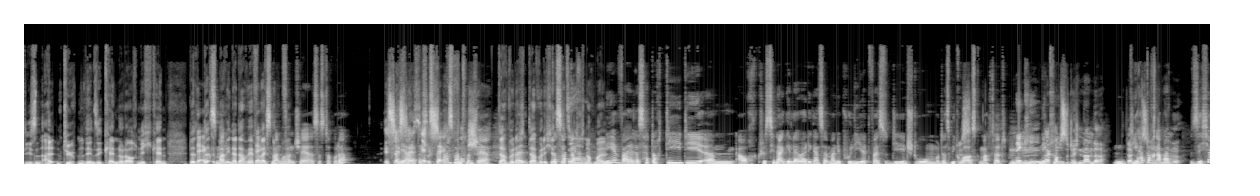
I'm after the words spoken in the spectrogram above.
diesen alten Typen, den sie kennen oder auch nicht kennen. Das, der da, Ex-Mann. Marina, da wäre der vielleicht Ex-Mann von Cher ist es doch, oder? Ist das ja, der das ist der Ex-Mann von Cher. Da würde ich, da würde ich jetzt tatsächlich ja- noch mal. Nee, weil das hat doch die, die ähm, auch Christina Aguilera die ganze Zeit manipuliert, weißt du, die den Strom und das Mikro Chris- ausgemacht hat. Niki. Da kommst du durcheinander. Da Die hat doch aber sicher,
